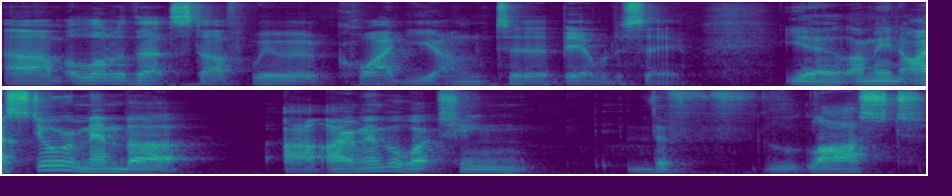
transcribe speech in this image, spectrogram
um, a lot of that stuff we were quite young to be able to see. Yeah, I mean, I still remember. Uh, I remember watching the last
